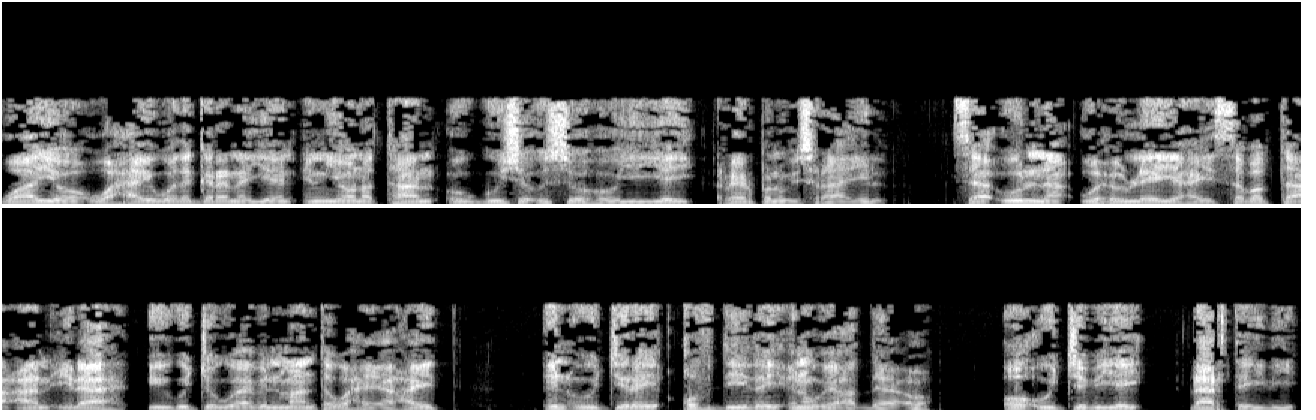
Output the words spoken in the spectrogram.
waayo waxay wada garanayeen in yonatan uu guusha u soo hooyiyey reer banu israa'iil. Saa'uulna wuxuu leeyahay sababta aan ilaah iigu jawaabin maanta waxay ahayd in uu jiray qof diiday inuu i addeeco oo uu jebiyey dhaartaydii.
